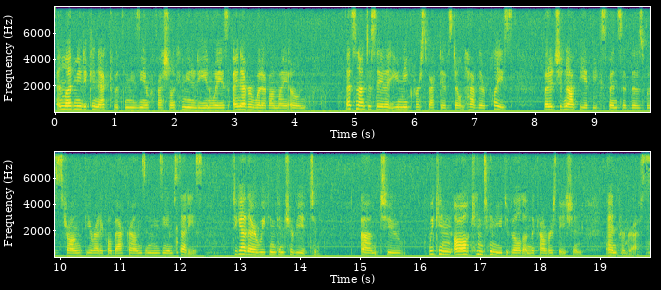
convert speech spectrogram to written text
and led me to connect with the museum professional community in ways I never would have on my own. That's not to say that unique perspectives don't have their place, but it should not be at the expense of those with strong theoretical backgrounds in museum studies. Together, we can contribute to, um, to we can all continue to build on the conversation and progress.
